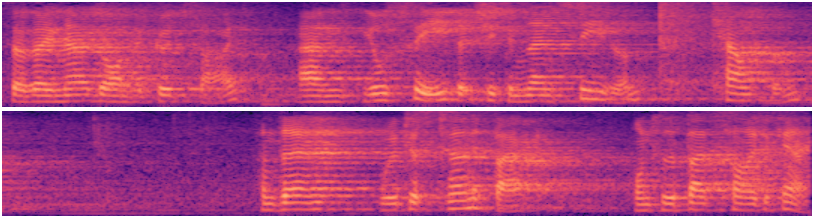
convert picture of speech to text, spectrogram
so they now go on the good side, and you'll see that she can then see them, count them, and then we'll just turn it back onto the bad side again.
